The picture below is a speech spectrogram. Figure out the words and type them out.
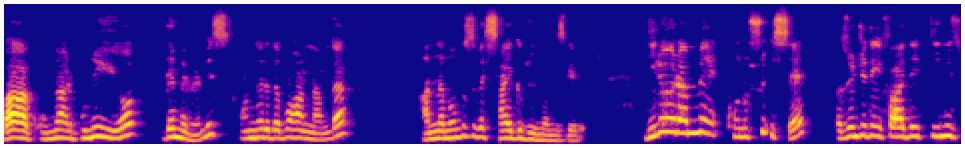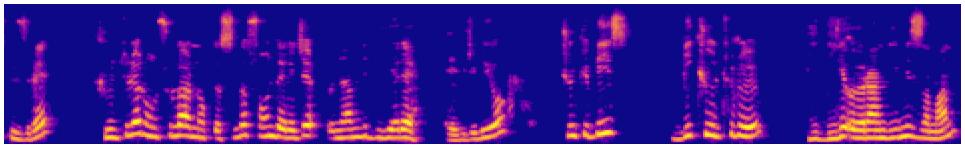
bak onlar bunu yiyor demememiz, onları da bu anlamda anlamamız ve saygı duymamız gerekir. Dil öğrenme konusu ise az önce de ifade ettiğiniz üzere kültürel unsurlar noktasında son derece önemli bir yere evriliyor. Çünkü biz bir kültürü, bir dili öğrendiğimiz zaman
